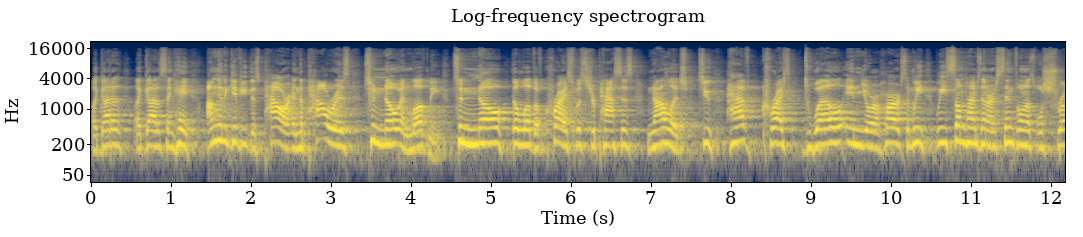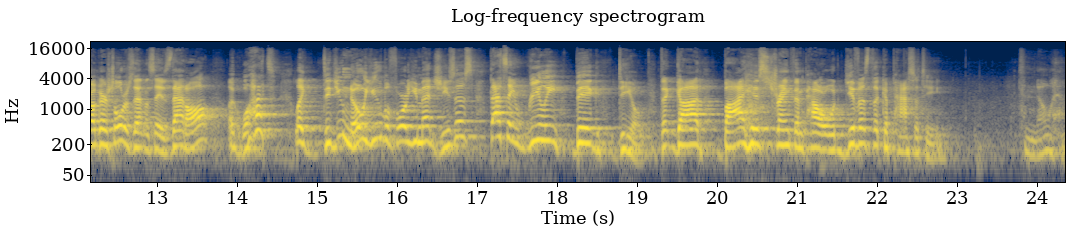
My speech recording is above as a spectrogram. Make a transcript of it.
Like God, is, like God is saying, hey, I'm going to give you this power, and the power is to know and love me, to know the love of Christ, which surpasses knowledge, to have Christ dwell in your hearts. And we, we sometimes in our sinfulness will shrug our shoulders at that and say, is that all? Like, what? Like, did you know you before you met Jesus? That's a really big deal. That God, by his strength and power, would give us the capacity to know him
